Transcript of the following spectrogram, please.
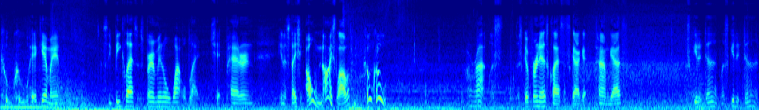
Cool, cool. Heck yeah, man. See. B-class experimental white with black check pattern in a station. Oh, nice, lava. Cool, cool. All right, let's let's go for an S class. This guy got time, guys. Let's get it done. Let's get it done.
